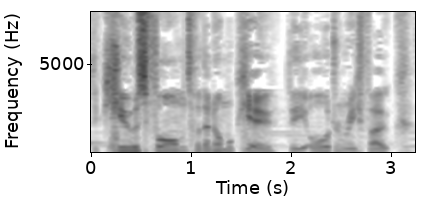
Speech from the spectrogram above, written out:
the queue was formed for the normal queue, the ordinary folk.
